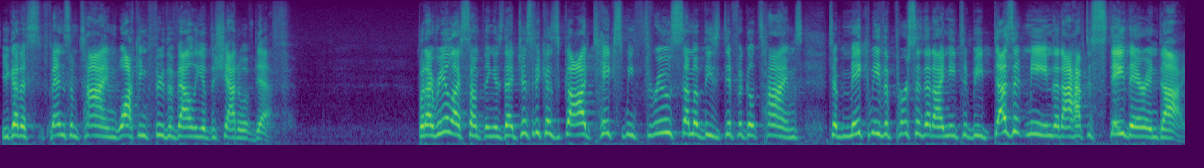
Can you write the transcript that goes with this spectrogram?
you got to spend some time walking through the valley of the shadow of death. But I realize something is that just because God takes me through some of these difficult times to make me the person that I need to be doesn't mean that I have to stay there and die.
